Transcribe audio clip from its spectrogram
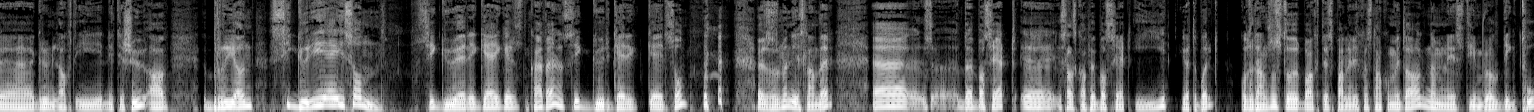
eh, grunnlagt i 97 av Brian Sigurdsson. Sigurgeir... Hva heter det? Sigurgeirsson? Høres ut som en islender. Eh, det er basert, eh, selskapet er basert i Göteborg. Og det er dem som står bak det spillet vi skal snakke om i dag, nemlig Steamworld Dig 2.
